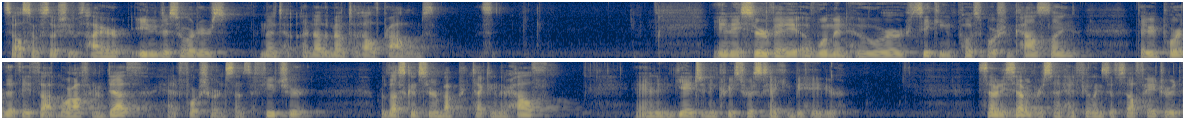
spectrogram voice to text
It's also associated with higher eating disorders mental, and other mental health problems. In a survey of women who were seeking post abortion counseling, they reported that they thought more often of death, had a foreshortened sense of future, were less concerned about protecting their health, and engaged in increased risk taking behavior. 77% had feelings of self hatred,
